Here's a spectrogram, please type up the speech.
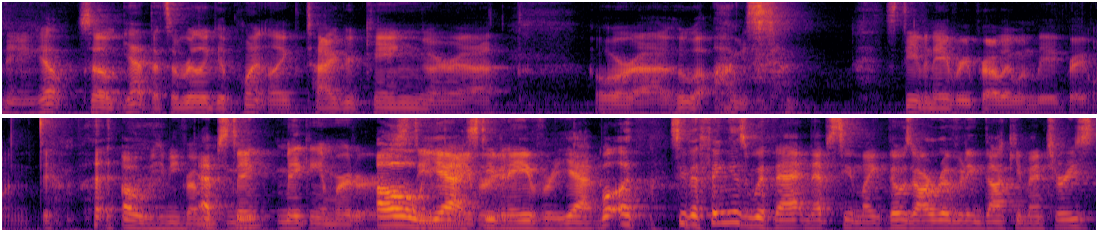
There you go. So yeah, that's a really good point. Like Tiger King or uh, or uh, who? else? I mean, Steven Avery probably wouldn't be a great one. but Oh, you mean from Epstein? Make- making a murderer. Oh Steven yeah, Avery. Steven Avery. Yeah. Well, uh, see, the thing is with that and Epstein, like those are riveting documentaries,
